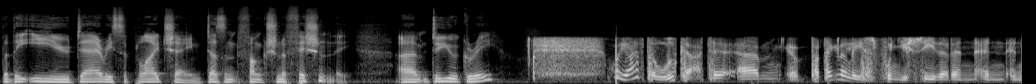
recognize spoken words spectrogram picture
that the EU dairy supply chain doesn't function efficiently. Um, do you agree? Well, you have to look at it, um, particularly when you see that in, in, in,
